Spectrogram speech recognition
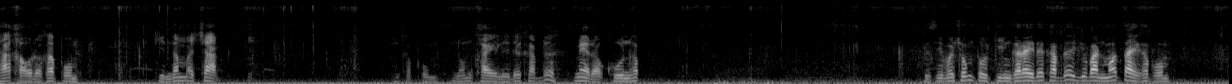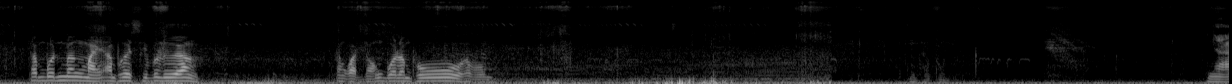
ท้าเขาเด้อครับ ผมกินธรรมชาตินี่ครับผมนมไข่เลยเด้อครับเด้อแม่ดอกคูณครับคืสิมาชมตัวกินก็ได้เด้อครับเด้ออยู่บ้านมอไต่ครับผมตำบลเมืองใหม่อำเภอศรีบุญเรือง จังหวัดหนองบัวลำพูครับผม นี่ครับผม หญ้า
